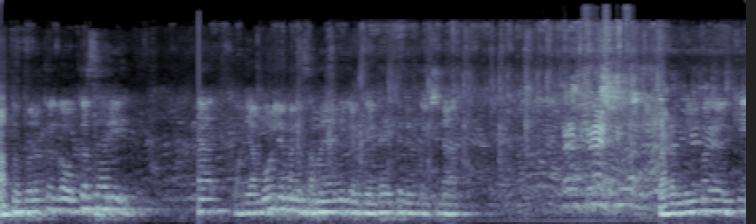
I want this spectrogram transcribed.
ఆత్మపూర్వకంగా ఒక్కసారి వారి అమూల్యమైన సమయాన్ని ఇక్కడ కేటాయించడానికి వచ్చిన మేడం నీమ గారికి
